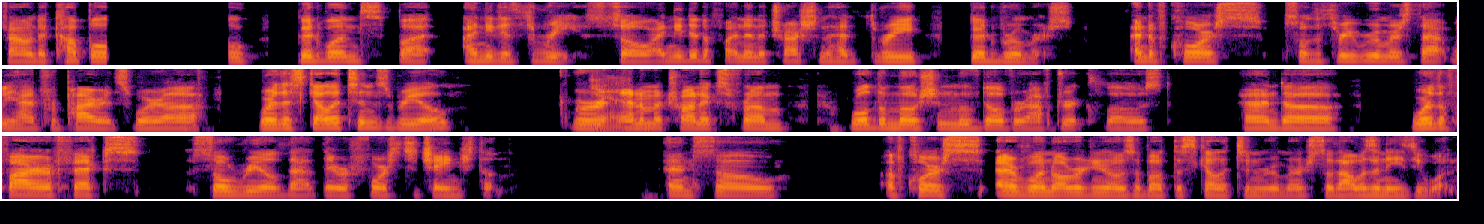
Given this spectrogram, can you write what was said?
found a couple good ones, but I needed three. So I needed to find an attraction that had three good rumors. And of course, so the three rumors that we had for pirates were uh were the skeletons real? Were Yeah. animatronics from World of Motion moved over after it closed? And uh were the fire effects so real that they were forced to change them? And so of course everyone already knows about the skeleton rumor, so that was an easy one.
